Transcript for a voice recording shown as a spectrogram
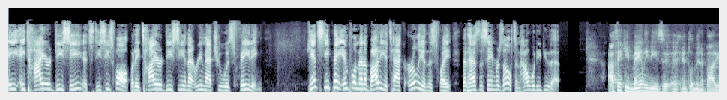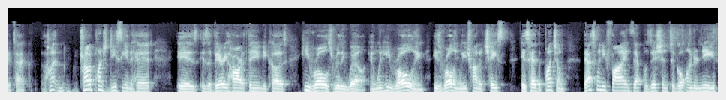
a, a tired DC. It's DC's fault, but a tired DC in that rematch who was fading. Can't Stipe implement a body attack early in this fight that has the same results? And how would he do that? I think he mainly needs to uh, implement a body attack. Hunt, trying to punch DC in the head is is a very hard thing because he rolls really well. And when he's rolling, he's rolling when you're trying to chase his head to punch him. That's when he finds that position to go underneath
